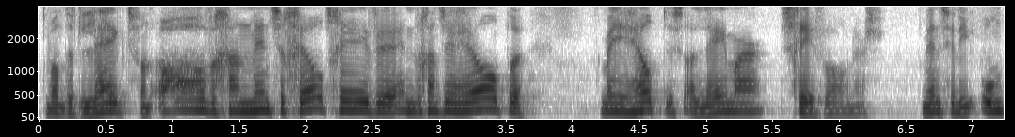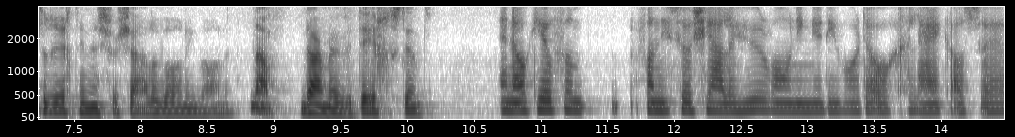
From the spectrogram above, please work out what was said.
want het lijkt van, oh, we gaan mensen geld geven en we gaan ze helpen. Maar je helpt dus alleen maar scheefwoners. Mensen die onterecht in een sociale woning wonen. Nou, daarom hebben we tegengestemd. En ook heel veel van die sociale huurwoningen die worden ook gelijk als eh,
